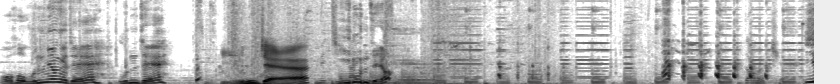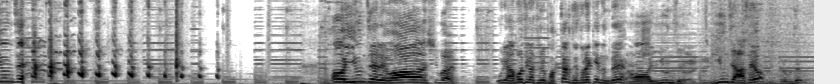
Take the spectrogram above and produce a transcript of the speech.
오호, 운명의 죄, 운죄, 이은재? 이운죄요? 이윤재 어 이윤재래 와 씨발 우리 아버지가 들으면 박장 대소했겠는데 아 이윤재 이윤재 아세요 여러분들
